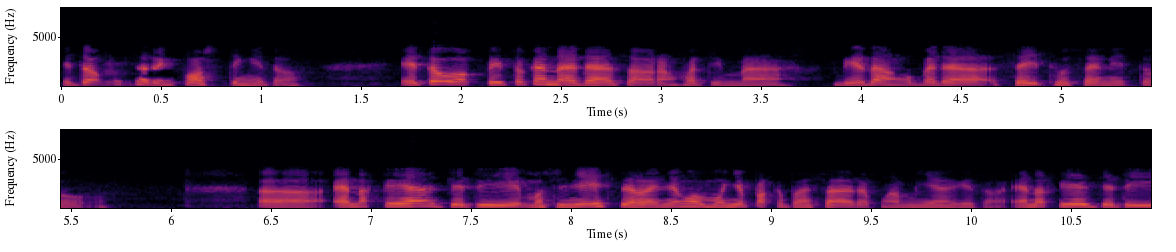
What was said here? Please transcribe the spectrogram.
Itu aku sering posting itu. Itu waktu itu kan ada seorang Fatimah. Bilang kepada Said Hussein itu eh, enak ya jadi maksudnya istilahnya ngomongnya pakai bahasa Arab ngamia gitu. Enak ya jadi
